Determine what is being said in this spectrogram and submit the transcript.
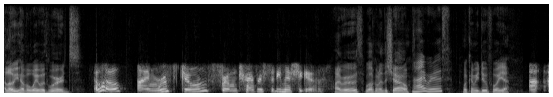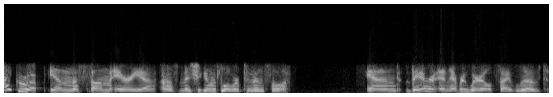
Hello, you have a way with words. Hello, I'm Ruth Jones from Traverse City, Michigan. Hi, Ruth. Welcome to the show. Hi, Ruth. What can we do for you? Uh, I grew up in the Thumb area of Michigan's Lower Peninsula. And there and everywhere else I've lived,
